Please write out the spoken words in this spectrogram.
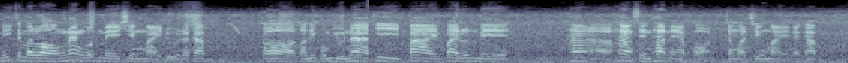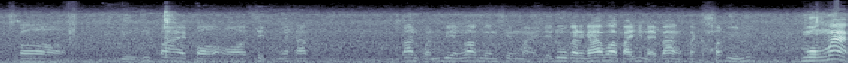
วันนี้จะมาลองนั่งรถเมย์เชียงใหม่ดูนะครับ ก็ตอนนี้ผมอยู่หน้าที่ป้ายป้ายรถเมย์ห้างเอ่อห้างเซ็นทรัลแอร์พอร์ตจังหวัดเชียงใหม่นะครับ ก็อยู่ที่ป้ายปอ10นะครับ บ้านขวัญเวียงรอบเมืองเชียงใหม่ เดี๋ยวดูกันครับว่าไปที่ไหนบ้าง แต่ก่อนอื่นี่งงมาก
